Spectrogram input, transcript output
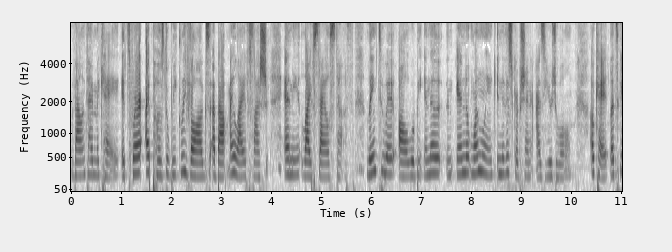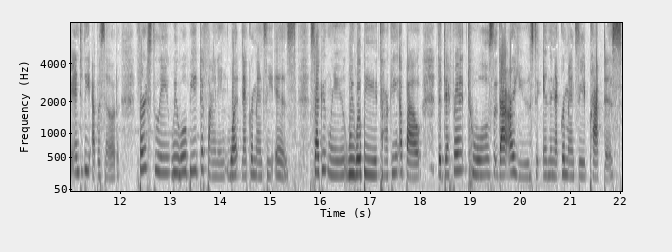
Valentine McKay. It's where I post weekly vlogs about my life slash any lifestyle stuff. Link to it all will be in the in one link in the description as usual. Okay, let's get into the episode. Firstly, we will be defining what necromancy is. Secondly, we will be talking about the different tools that are used in the necromancy practice.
